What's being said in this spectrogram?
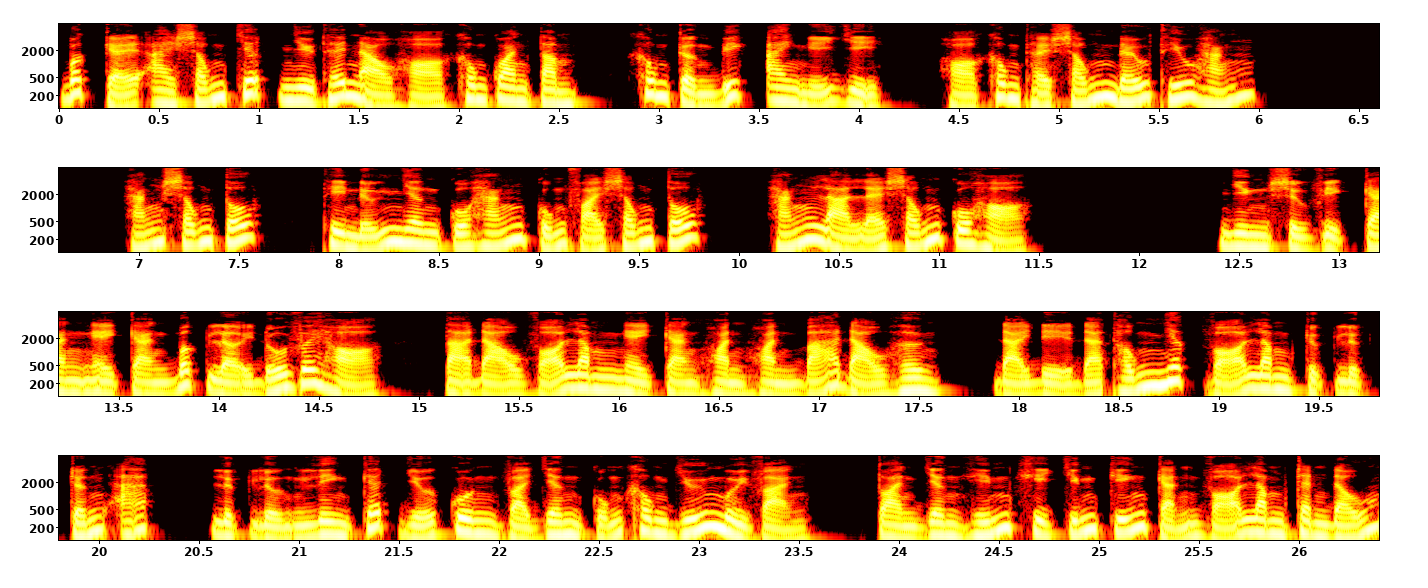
Bất kể ai sống chết như thế nào họ không quan tâm, không cần biết ai nghĩ gì, họ không thể sống nếu thiếu hắn. Hắn sống tốt, thì nữ nhân của hắn cũng phải sống tốt, hắn là lẽ sống của họ. Nhưng sự việc càng ngày càng bất lợi đối với họ, tà đạo võ lâm ngày càng hoành hoành bá đạo hơn, đại địa đã thống nhất võ lâm cực lực trấn áp, lực lượng liên kết giữa quân và dân cũng không dưới 10 vạn, toàn dân hiếm khi chứng kiến cảnh võ lâm tranh đấu,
